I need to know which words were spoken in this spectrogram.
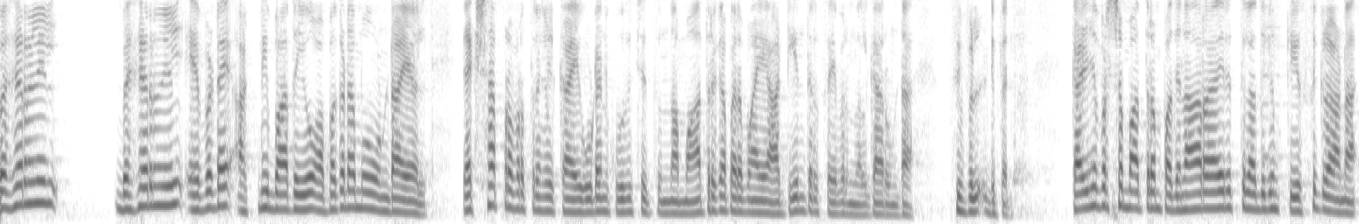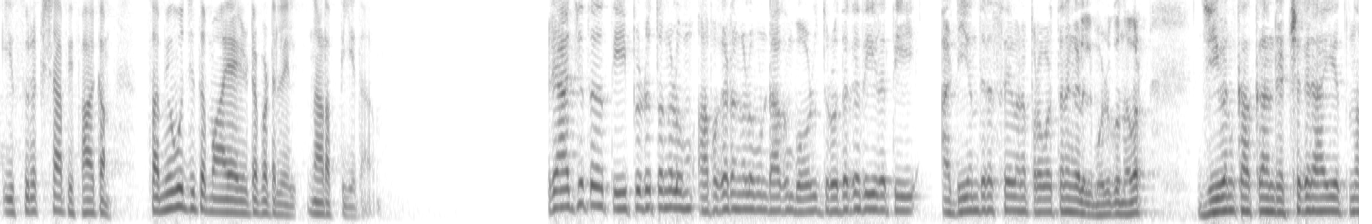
ബഹ്റിനിൽ ബഹ്റിനിൽ എവിടെ അഗ്നിബാധയോ അപകടമോ ഉണ്ടായാൽ രക്ഷാപ്രവർത്തനങ്ങൾക്കായി ഉടൻ കുതിച്ചെത്തുന്ന മാതൃകാപരമായ അടിയന്തര സേവനം നൽകാറുണ്ട് സിവിൽ ഡിഫൻസ്. കഴിഞ്ഞ വർഷം മാത്രം പതിനാറായിരത്തിലധികം കേസുകളാണ് ഈ സുരക്ഷാ വിഭാഗം സംയോജിതമായ ഇടപെടലിൽ നടത്തിയത്. രാജ്യത്ത് തീപിടുത്തങ്ങളും അപകടങ്ങളും ഉണ്ടാകുമ്പോൾ ദ്രുതഗതിയിലെത്തി അടിയന്തര സേവന പ്രവർത്തനങ്ങളിൽ മുഴുകുന്നവർ. ജീവൻ കാക്കാൻ രക്ഷകരായി എത്തുന്ന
